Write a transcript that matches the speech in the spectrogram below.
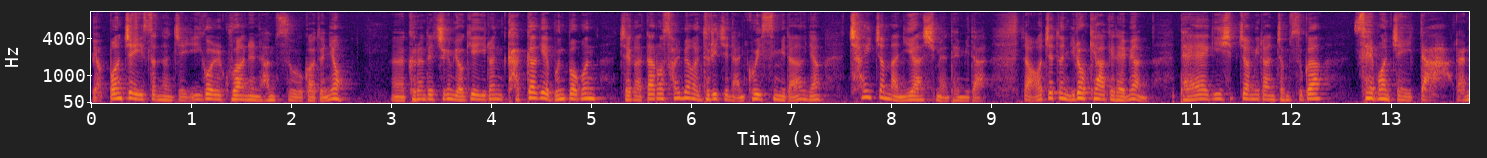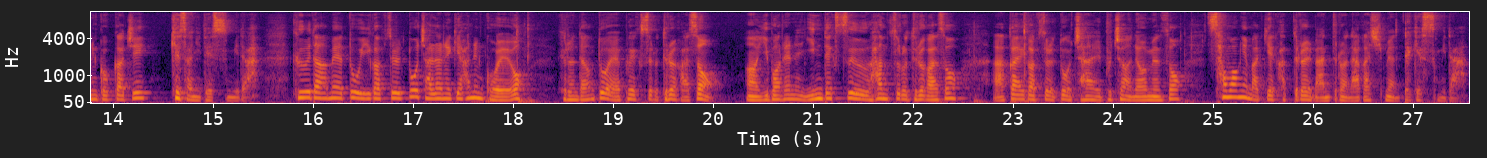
몇 번째 있었는지 이걸 구하는 함수거든요. 어, 그런데 지금 여기에 이런 각각의 문법은 제가 따로 설명을 드리진 않고 있습니다. 그냥 차이점만 이해하시면 됩니다. 자, 어쨌든 이렇게 하게 되면 120점이란 점수가 세 번째 있다라는 것까지 계산이 됐습니다. 그 다음에 또 이 값을 또 잘라내게 하는 거예요. 그런 다음 또 fx로 들어가서 어, 이번에는 인덱스 함수로 들어가서 아까의 값을 또 잘 붙여 넣으면서 상황에 맞게 값들을 만들어 나가시면 되겠습니다.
